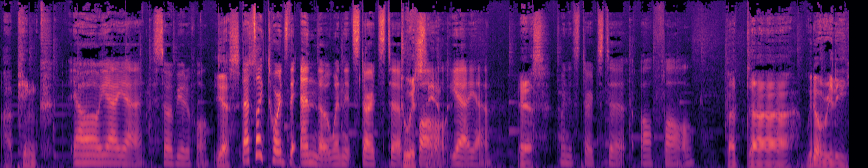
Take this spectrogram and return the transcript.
uh, pink. Oh yeah, yeah, so beautiful. Yes, That's like towards the end though, when it starts to Towards the fall. end. Yeah, yeah, yes, when it starts to all fall. but uh, we don't really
